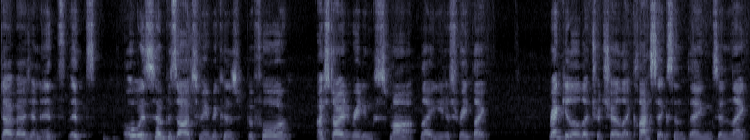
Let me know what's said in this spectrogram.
diversion. It's it's always so bizarre to me because before I started reading smart, like you just read like regular literature, like classics and things, and like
